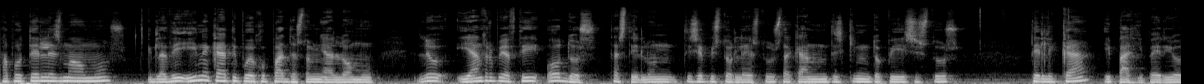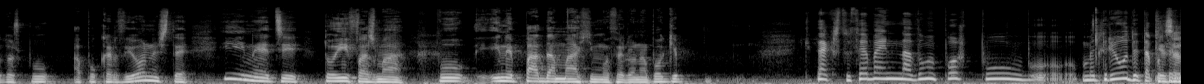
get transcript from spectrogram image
Αποτέλεσμα όμως, δηλαδή είναι κάτι που έχω πάντα στο μυαλό μου Λέω, οι άνθρωποι αυτοί όντως θα στείλουν τις επιστολές τους, θα κάνουν τις κινητοποιήσεις τους. Τελικά υπάρχει περίοδος που αποκαρδιώνεστε ή είναι έτσι το ύφασμα που είναι πάντα μάχημο θέλω να πω και Κοιτάξτε, το θέμα είναι να δούμε πώς που μετριούνται τα Και αποτελέσματα.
